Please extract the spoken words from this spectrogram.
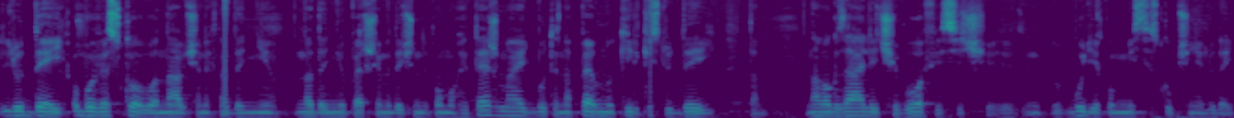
людей обов'язково навчених наданню наданню першої медичної допомоги, теж мають бути на певну кількість людей там на вокзалі чи в офісі, чи в будь-якому місці скупчення людей.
